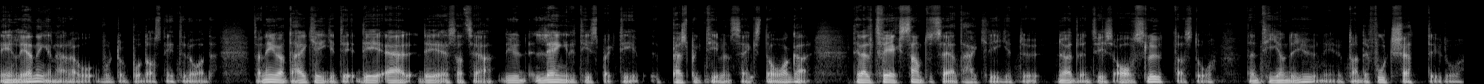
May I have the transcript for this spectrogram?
inledningen här av vårt poddavsnitt idag. Den är ju att det här kriget, det, det, är, det är så att säga, det är ju längre tidsperspektiv perspektiv än sex dagar. Det är väldigt tveksamt att säga att det här kriget nu nödvändigtvis avslutas då den 10 juni, utan det fortsätter ju då.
